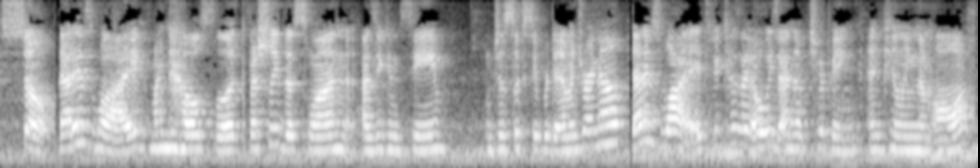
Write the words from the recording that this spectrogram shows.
So that is why my nails look, especially this one, as you can see, just looks super damaged right now. That is why. It's because I always end up chipping and peeling them off.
